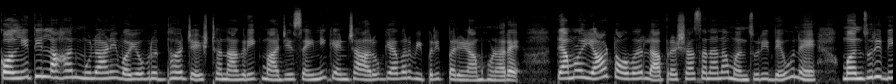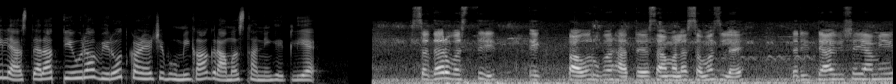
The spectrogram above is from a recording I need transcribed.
कॉलनीतील लहान मुलं आणि वयोवृद्ध ज्येष्ठ नागरिक माजी सैनिक यांच्या आरोग्यावर विपरीत परिणाम होणार आहे. त्यामुळे या टॉवरला प्रशासनानं मंजुरी देऊ नये मंजुरी दिल्यास त्याला तीव्र विरोध करण्याची भूमिका ग्रामस्थांनी घेतली आहे. सदर वस्तीत एक टॉवर उभं राहतं असं आम्हाला समजलंय. तरी त्याविषयी आम्ही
